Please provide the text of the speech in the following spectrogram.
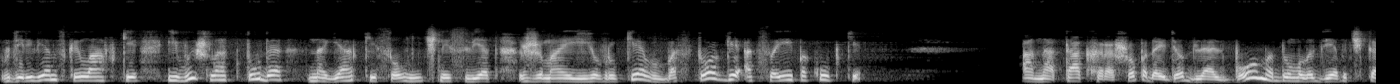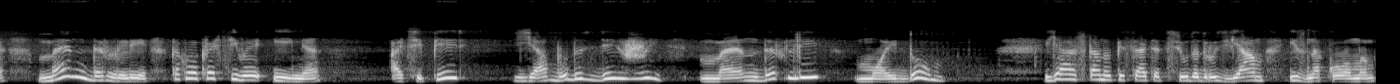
в деревенской лавке и вышла оттуда на яркий солнечный свет, сжимая ее в руке в восторге от своей покупки. «Она так хорошо подойдет для альбома», — думала девочка. «Мендерли, какое красивое имя! А теперь я буду здесь жить. Мендерли — мой дом». Я стану писать отсюда друзьям и знакомым.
